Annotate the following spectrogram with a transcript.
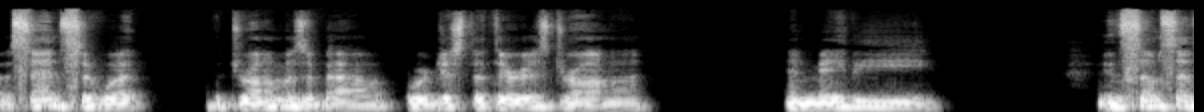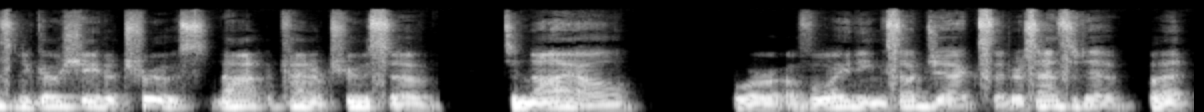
a sense of what the drama is about, or just that there is drama, and maybe, in some sense, negotiate a truce, not a kind of truce of denial or avoiding subjects that are sensitive, but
